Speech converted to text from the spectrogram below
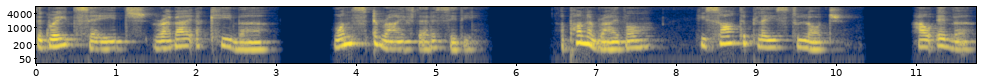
The great sage Rabbi Akiva once arrived at a city. Upon arrival, he sought a place to lodge. However,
